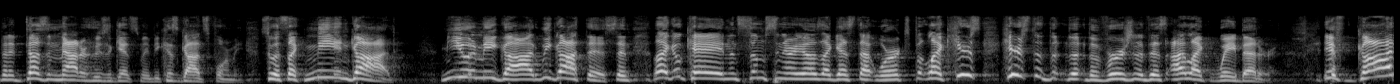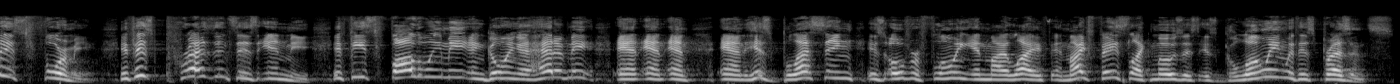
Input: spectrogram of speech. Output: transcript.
then it doesn't matter who's against me because God's for me. So it's like me and God. You and me, God, we got this. And like, okay, and in some scenarios, I guess that works. But like, here's, here's the, the, the version of this I like way better. If God is for me, if his presence is in me, if he's following me and going ahead of me, and, and, and, and his blessing is overflowing in my life, and my face, like Moses, is glowing with his presence,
